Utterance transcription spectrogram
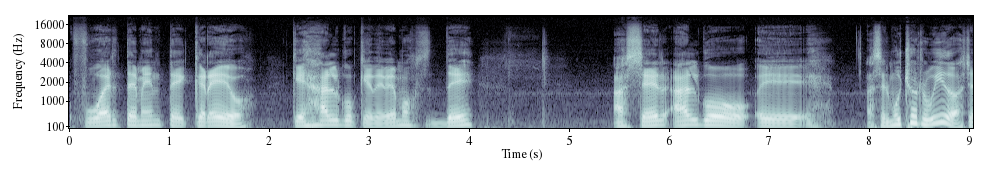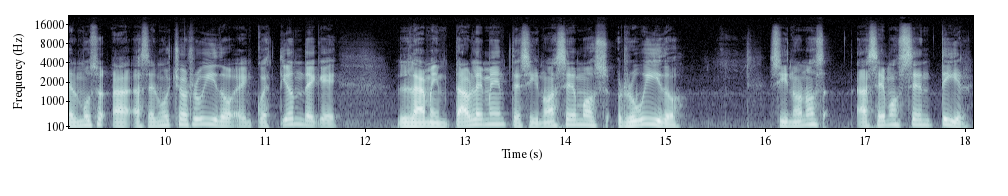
fuertemente creo que es algo que debemos de hacer algo, eh, hacer mucho ruido, hacer, hacer mucho ruido en cuestión de que lamentablemente si no hacemos ruido, si no nos hacemos sentir,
